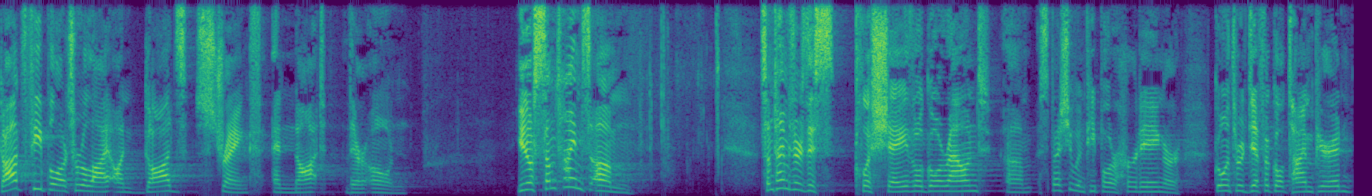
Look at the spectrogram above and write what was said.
God's people are to rely on God's strength and not their own. You know, sometimes, um, sometimes there's this cliche that'll go around, um, especially when people are hurting or going through a difficult time period.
